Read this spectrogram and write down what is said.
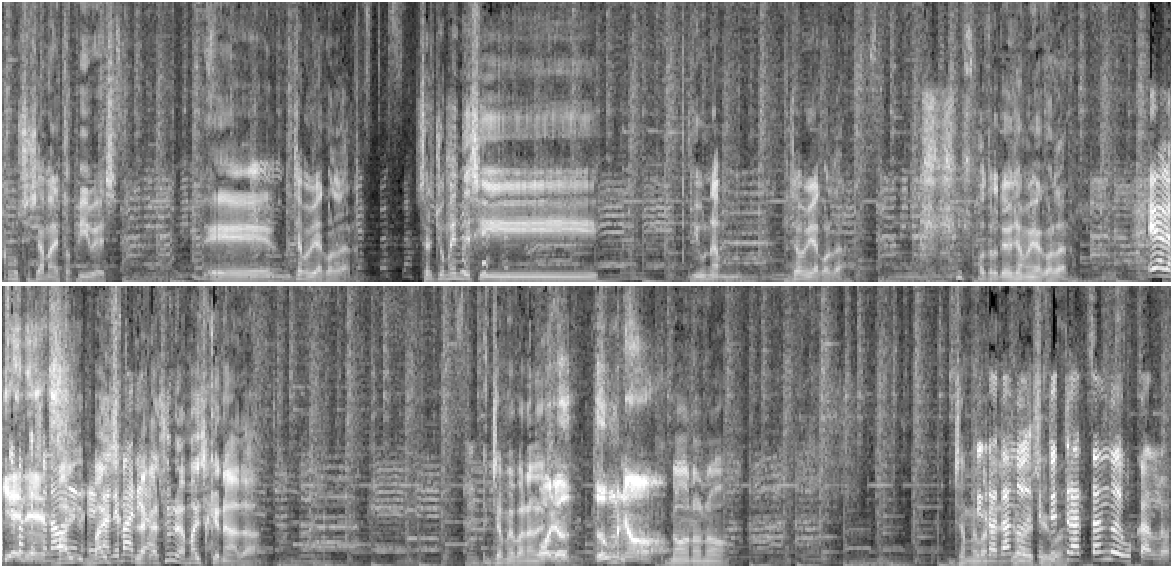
¿Cómo se llaman estos pibes? Eh, ya me voy a acordar. Sergio Méndez y. Y una. Ya me voy a acordar. Otro tema, ya me voy a acordar. Eran los ¿Quién temas que sonaban en, en mais- Alemania. la canción era más que nada. Ya me van a decir. Holodum no. No, no, no. Ya me Estoy van a, ya tratando, me de, decir, estoy bueno. tratando de buscarlo.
